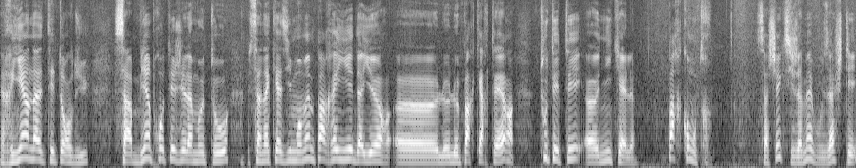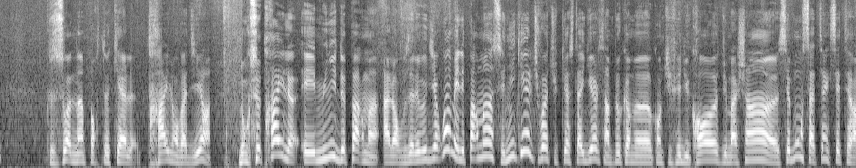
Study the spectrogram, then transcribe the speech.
rien n'a été tordu, ça a bien protégé la moto, ça n'a quasiment même pas rayé d'ailleurs le, le parc artère, tout était nickel. Par contre, sachez que si jamais vous achetez, que ce soit n'importe quel trail, on va dire. Donc ce trail est muni de pare-main. Alors vous allez vous dire, ouais, mais les pare-mains, c'est nickel, tu vois, tu te casses la gueule, c'est un peu comme euh, quand tu fais du cross, du machin, euh, c'est bon, ça tient, etc.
